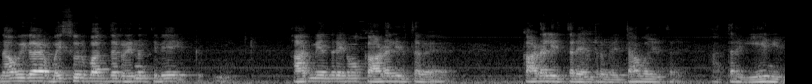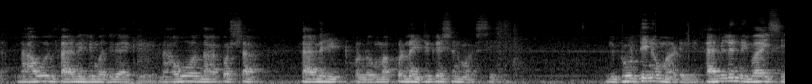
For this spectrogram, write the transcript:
ನಾವೀಗ ಮೈಸೂರು ಭಾಗದವ್ರು ಏನಂತೀವಿ? ಆರ್ಮಿ ಅಂದರೆ ಏನೋ ಕಾಡಲ್ಲಿ ಇರ್ತವೆ ಕಾಡಲ್ಲಿ ಇರ್ತಾರೆ ಎಲ್ಲರೂ ಇರ್ತಾರೆ. ಆ ಥರ ಏನಿಲ್ಲ. ನಾವು ಫ್ಯಾಮಿಲಿ ಮದುವೆ ಆಗಿ, ನಾವು ಒಂದು ನಾಲ್ಕು ವರ್ಷ ಫ್ಯಾಮಿಲಿ ಇಟ್ಕೊಂಡು ಮಕ್ಕಳನ್ನ ಎಜುಕೇಷನ್ ಮಾಡಿಸಿ ಡ್ಯೂಟಿನೂ ಮಾಡಿ ಫ್ಯಾಮಿಲಿ ನಿಭಾಯಿಸಿ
